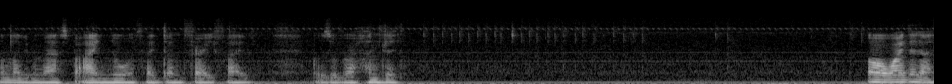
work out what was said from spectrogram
I'm not even maths, but I know if I'd done 35, it was over 100. Oh, why did I?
